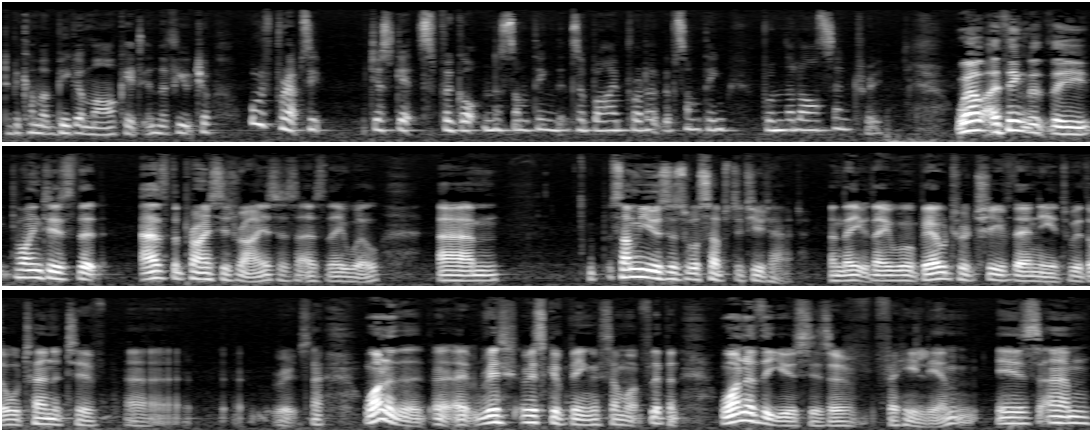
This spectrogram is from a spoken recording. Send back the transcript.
to become a bigger market in the future, or if perhaps it just gets forgotten as something that's a byproduct of something from the last century. Well, I think that the point is that as the prices rise, as, as they will, um, some users will substitute out, and they, they will be able to achieve their needs with alternative uh, routes. Now, one of the uh, uh, risk, risk of being somewhat flippant, one of the uses of for helium is um,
